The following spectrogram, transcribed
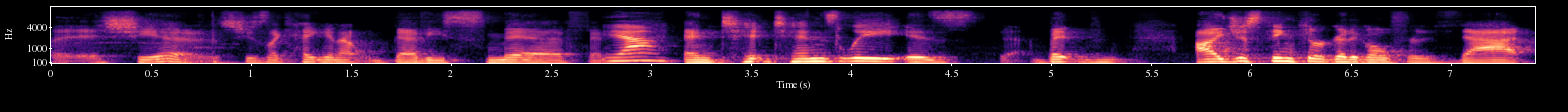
uh, she is. She's like hanging out with Bevy Smith and yeah. and T- Tinsley is but I just think they're going to go for that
